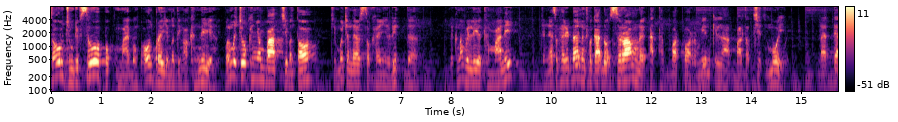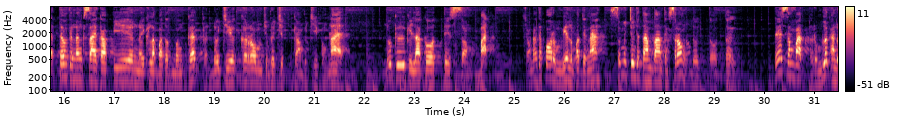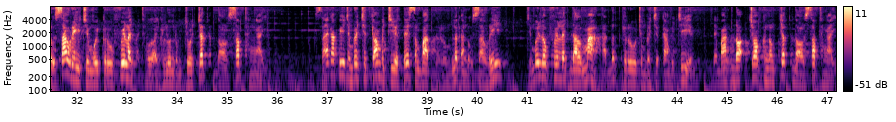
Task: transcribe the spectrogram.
សូមជម្រាបសួរពុកម៉ែបងប្អូនប្រិយមិត្តទាំងអស់គ្នាវិលមកជួបខ្ញុំបាទជាបន្តជាមួយ Channel សុខេង Reader នៅក្នុងវេលាថ្មនេះ Channel សុខេង Reader នឹងធ្វើការដកស្រង់នៅអត្ថបទព័ត៌មានកីឡាបាល់ទាត់ជាតិមួយដែលតាក់ទងទៅនឹងខ្សែការពារនៃក្លឹបបាល់ទាត់បឹងកេតក៏ដូចជាក្រុមជម្រើសជាតិកម្ពុជាផងដែរនោះគឺកីឡាករទេសសម្បត្តិចង់ដឹងថាព័ត៌មានលម្អិតយ៉ាងណាសូមអញ្ជើញទៅតាមដានទាំងស្រុងដូចតទៅ ទេសម្បត្តិរំលឹកអនុស្សាវរីយ៍ជាមួយគ្រូ Felix ធ្វើឲ្យខ្លួនរំជួលចិត្តដល់សប្តាហ៍ថ្ងៃខ្សែការពារជំរឿជាតិកម្ពុជាទេសម្បត្តិរំលឹកអនុស្សាវរីយ៍ជាមួយលោក Felix Dalmas អតីតគ្រូជំរឿជាតិកម្ពុជា ដែលបានដកជាប់ក្នុងចិត្តដល់សប្តាហ៍ថ្ងៃ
